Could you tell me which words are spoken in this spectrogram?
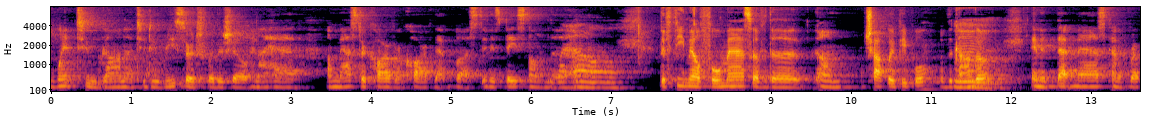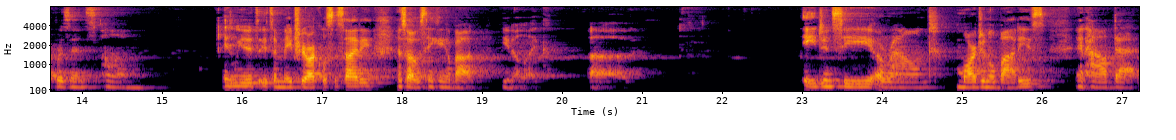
went to Ghana to do research for the show and I had a master carver carve that bust and it's based on the, um, the female full mask of the um, Chokwe people of the Congo. And it, that mask kind of represents um, it- it's, it's a matriarchal society, and so I was thinking about you know like uh, agency around marginal bodies and how that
